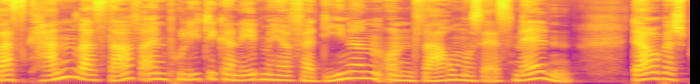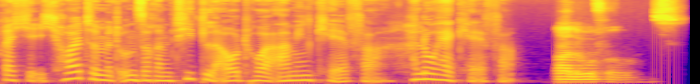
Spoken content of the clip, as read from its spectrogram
Was kann, was darf ein Politiker nebenher verdienen und warum muss er es melden? Darüber spreche ich heute mit unserem Titelautor Armin Käfer. Hallo, Herr Käfer. Hallo, Frau Hans.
